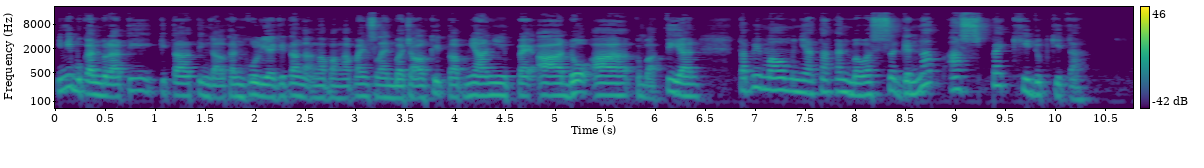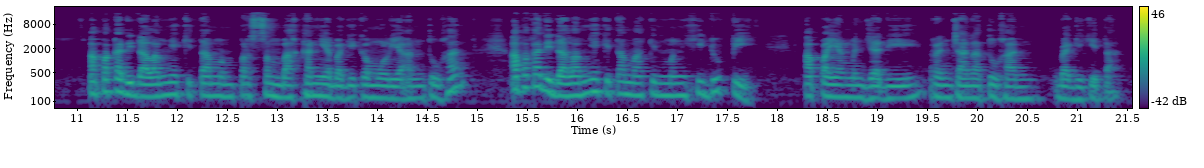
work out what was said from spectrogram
Ini bukan berarti kita tinggalkan kuliah, kita nggak ngapa-ngapain selain baca Alkitab, nyanyi, PA, doa, kebaktian. Tapi mau menyatakan bahwa segenap aspek hidup kita, apakah di dalamnya kita mempersembahkannya bagi kemuliaan Tuhan? Apakah di dalamnya kita makin menghidupi apa yang menjadi rencana Tuhan bagi kita?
